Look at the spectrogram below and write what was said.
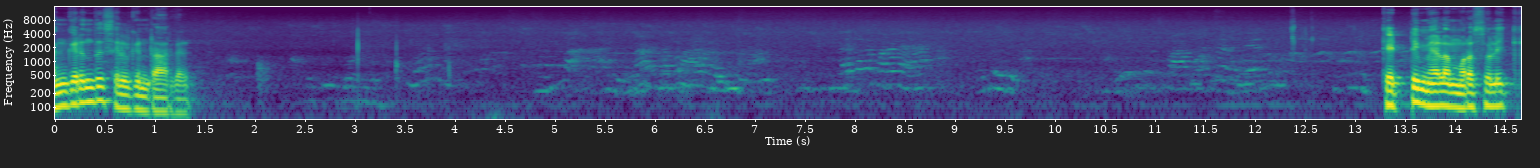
அங்கிருந்து செல்கின்றார்கள். கெட்டி மேலே முரசொலிக்க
